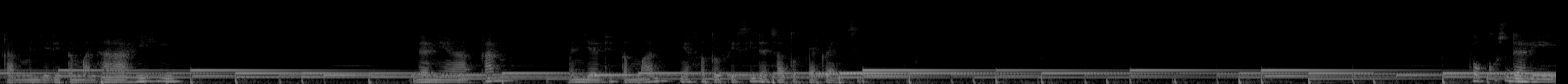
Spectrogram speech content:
akan menjadi teman hahihi dan yang akan menjadi teman yang satu visi dan satu frekuensi fokus dari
